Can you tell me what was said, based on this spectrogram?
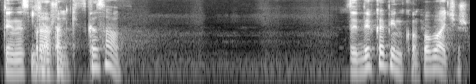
Ти не справжній. Я так і сказав. Зайди в кабінку, побачиш.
